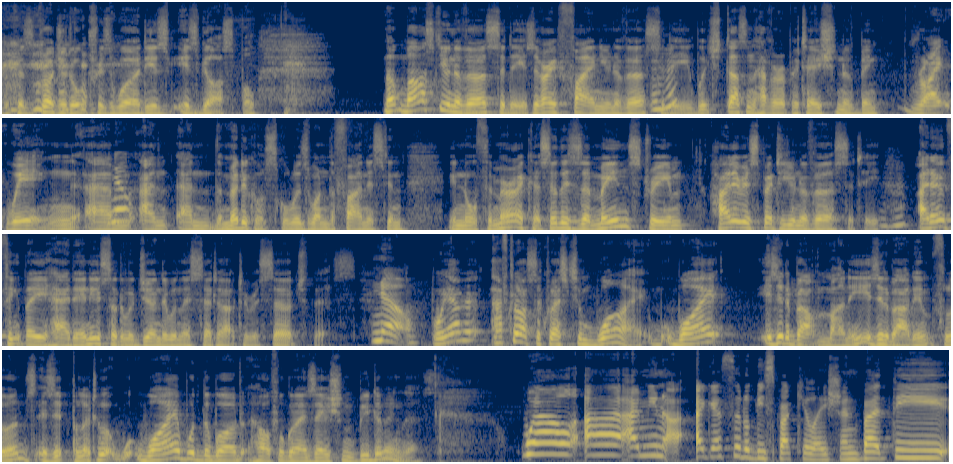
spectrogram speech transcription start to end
because Roger Daltrey's word is, is gospel. McMaster University is a very fine university, mm -hmm. which doesn't have a reputation of being right wing, um, and, and the medical school is one of the finest in, in North America. So this is a mainstream, highly respected university. Mm -hmm. I don't think they had any sort of agenda when they set out to research this. No. But we have to ask the question why? Why is it about money? Is it about influence? Is it political? Why would the World Health Organization be doing this? Well, uh, I mean, I guess it'll be speculation, but the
